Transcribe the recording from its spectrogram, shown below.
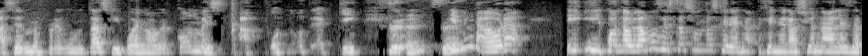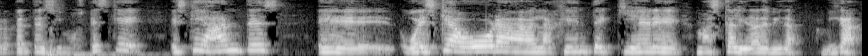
hacerme preguntas y bueno, a ver cómo me escapo, ¿no? De aquí. Sí, sí. Y mira, ahora, y, cuando hablamos de estas ondas generacionales, de repente decimos, es que, es que antes. Eh, o es que ahora la gente quiere más calidad de vida. Amiga,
